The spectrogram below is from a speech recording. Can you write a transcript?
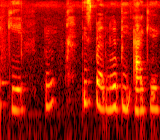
mm? this bread no be akeke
